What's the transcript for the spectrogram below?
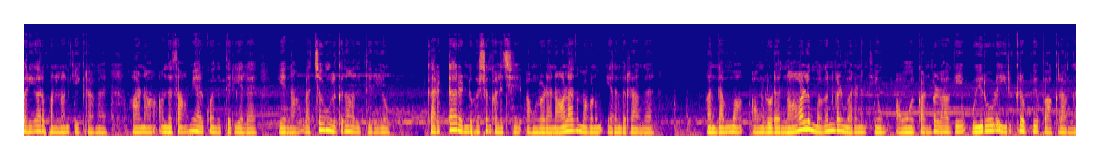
பரிகாரம் பண்ணலான்னு கேட்குறாங்க ஆனால் அந்த சாமியாருக்கும் அது தெரியலை. ஏன்னா வச்சவங்களுக்கு தான் அது தெரியும். கரெக்டாக ரெண்டு வருஷம் கழிச்சு அவங்களோட நாலாவது மகனும் இறந்துடுறாங்க. அந்த அம்மா அவங்களோட நாலு மகன்கள் மரணத்தையும் அவங்க கண்களாகவே உயிரோடு இருக்கிறப்பே பார்க்குறாங்க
